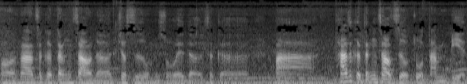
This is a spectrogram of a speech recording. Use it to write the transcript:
哦。那这个灯罩呢，就是我们所谓的这个把它这个灯罩只有做单边，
